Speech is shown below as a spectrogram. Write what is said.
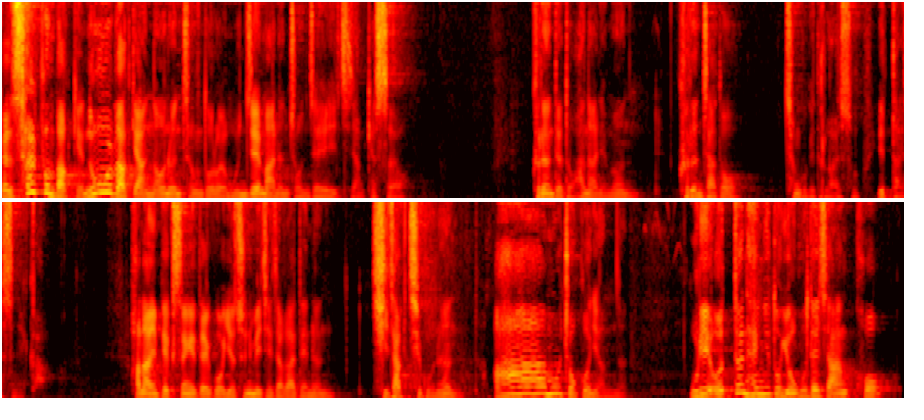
그래서 슬픔밖에, 눈물밖에 안 나오는 정도로 문제 많은 존재이지 않겠어요? 그런데도 하나님은 그런 자도 천국에 들어갈 수 있다 했으니까. 하나님 백성이 되고 예수님의 제자가 되는 시작치고는 아무 조건이 없는 우리 어떤 행위도 요구되지 않고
